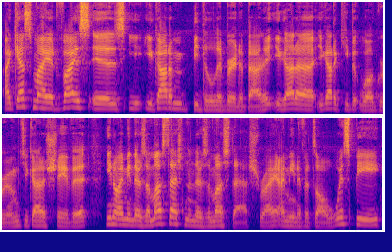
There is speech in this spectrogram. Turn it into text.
I guess my advice is you, you got to be deliberate about it. You gotta you gotta keep it well groomed. You gotta shave it. You know, I mean, there's a mustache and then there's a mustache, right? I mean, if it's all wispy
